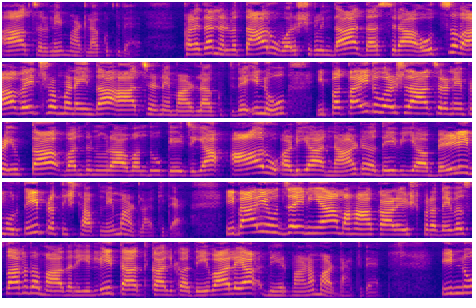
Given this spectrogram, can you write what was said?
ಆಚರಣೆ ಮಾಡಲಾಗುತ್ತಿದೆ. ಕಳೆದ ನಲವತ್ತಾರು ವರ್ಷಗಳಿಂದ ದಸರಾ ಉತ್ಸವ ವೈಜೃಂಭಣೆಯಿಂದ ಆಚರಣೆ ಮಾಡಲಾಗುತ್ತಿದೆ. ಇನ್ನು ಇಪ್ಪತ್ತೈದು ವರ್ಷದ ಆಚರಣೆ ಪ್ರಯುಕ್ತ ಒಂದು ನೂರ ಒಂದು ಕೆಜಿಯ ಆರು ಅಡಿಯ ನಾಡದೇವಿಯ ಬೆಳ್ಳಿ ಮೂರ್ತಿ ಪ್ರತಿಷ್ಠಾಪನೆ ಮಾಡಲಾಗಿದೆ. ಈ ಬಾರಿ ಉಜ್ಜಯಿನಿಯ ಮಹಾಕಾಳೇಶ್ವರ ದೇವಸ್ಥಾನದ ಮಾದರಿಯಲ್ಲಿ ತಾತ್ಕಾಲಿಕ ದೇವಾಲಯ ನಿರ್ಮಾಣ ಮಾಡಲಾಗಿದೆ. ಇನ್ನು,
